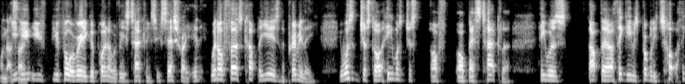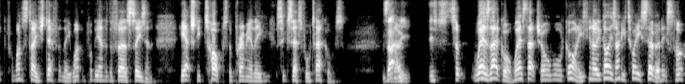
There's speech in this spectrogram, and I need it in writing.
on that you, side. You, you've, you've brought a really good point up with his tackling success rate. In, when our first couple of years in the Premier League, it wasn't just our he wasn't just our, our best tackler. He was up there. I think he was probably top. I think from one stage, definitely one, probably the end of the first season, he actually topped the Premier League successful tackles. Exactly. You know? So where's that gone? Where's that Joel Ward gone? He's you know the guy's only 27. It's not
